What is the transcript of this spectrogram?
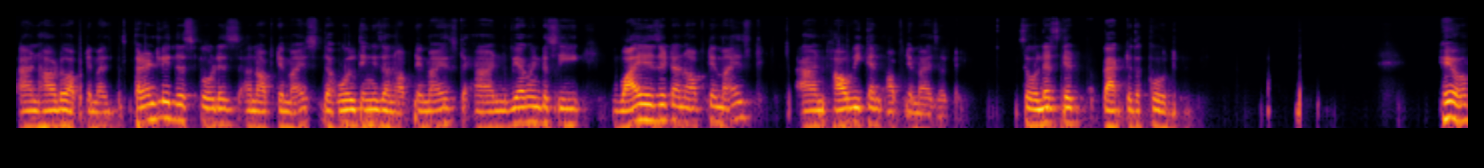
and how to optimize. Currently, this code is unoptimized. The whole thing is unoptimized, and we are going to see why is it unoptimized and how we can optimize it. So let's get back to the code. Here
